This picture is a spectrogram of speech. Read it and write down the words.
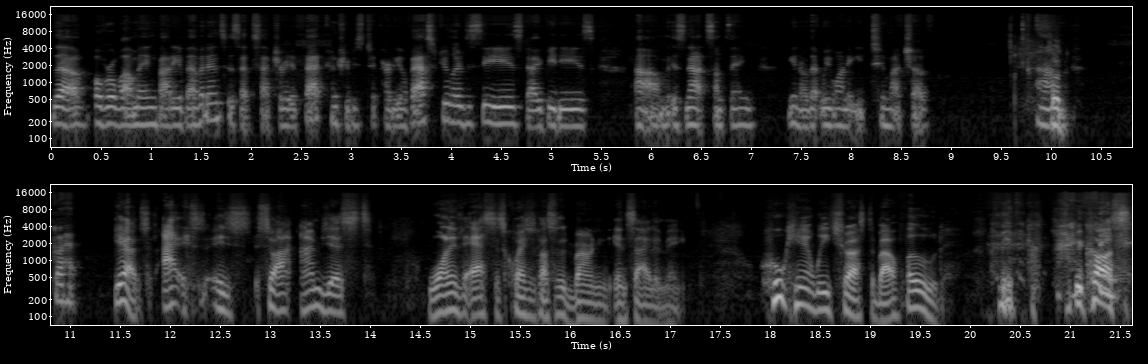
the overwhelming body of evidence is that saturated fat contributes to cardiovascular disease, diabetes um, is not something you know that we want to eat too much of. Um, so, go ahead. Yes, I is so I, I'm just wanting to ask this question because it's burning inside of me. Who can we trust about food? because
